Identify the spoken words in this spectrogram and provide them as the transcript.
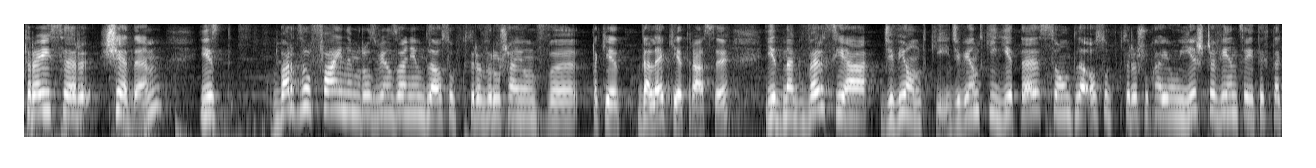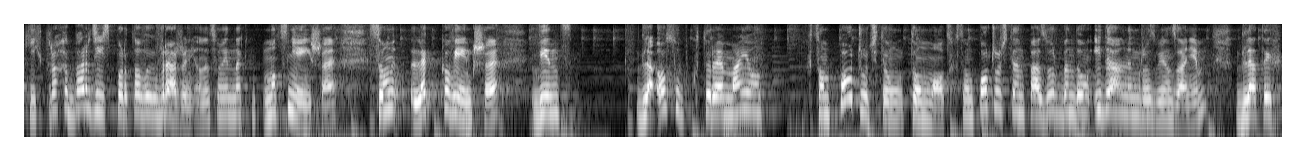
Tracer 7 jest bardzo fajnym rozwiązaniem dla osób, które wyruszają w takie dalekie trasy. Jednak wersja dziewiątki i dziewiątki GT są dla osób, które szukają jeszcze więcej tych takich trochę bardziej sportowych wrażeń. One są jednak mocniejsze, są lekko większe, więc dla osób, które mają chcą poczuć tą, tą moc, chcą poczuć ten pazur, będą idealnym rozwiązaniem. Dla tych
